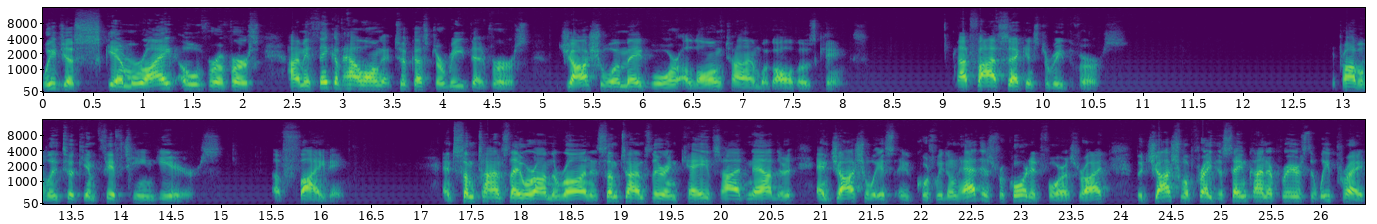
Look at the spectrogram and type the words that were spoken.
We just skim right over a verse. I mean, think of how long it took us to read that verse. Joshua made war a long time with all those kings. About five seconds to read the verse. It probably took him 15 years of fighting and sometimes they were on the run, and sometimes they're in caves hiding out. And Joshua is, of course, we don't have this recorded for us, right? But Joshua prayed the same kind of prayers that we pray.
